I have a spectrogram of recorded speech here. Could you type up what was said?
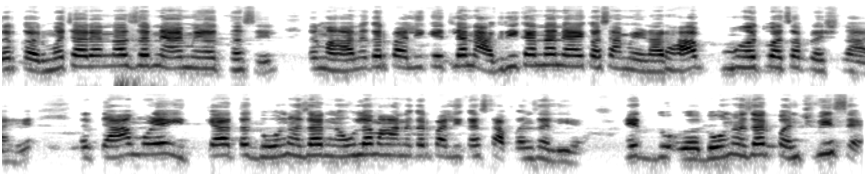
जर कर्मचाऱ्यांना जर न्याय मिळत नसेल तर महानगरपालिकेतल्या नागरिकांना न्याय कसा मिळणार? हा महत्त्वाचा प्रश्न आहे. तर त्यामुळे इतक्या आता दोन हजार नऊ ला महानगरपालिका स्थापन झाली आहे. हे दोन हजार पंचवीस आहे.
